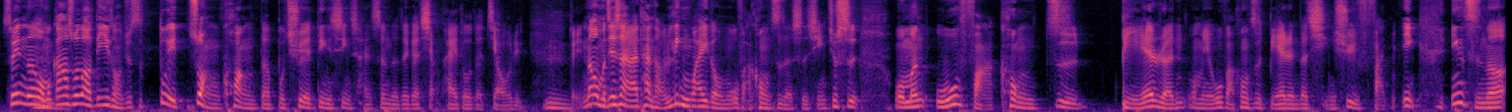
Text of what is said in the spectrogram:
所以呢，我们刚刚说到第一种就是对状况的不确定性产生的这个想太多的焦虑。嗯，对。那我们接下来来探讨另外一个我们无法控制的事情，就是我们无法控制别人，我们也无法控制别人的情绪反应。因此呢。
